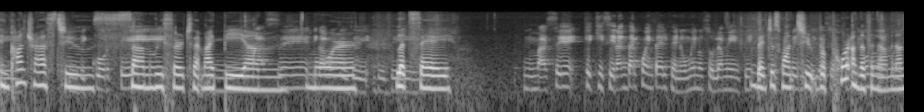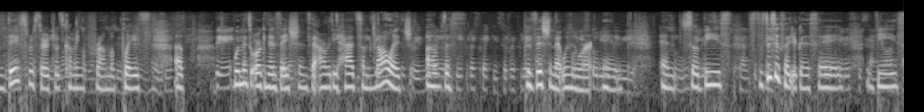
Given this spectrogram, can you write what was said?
in contrast to some research that might be um, more, let's say, that just want to report on the phenomenon. This research was coming from a place of women's organizations that already had some knowledge of the position that women were in. And so these statistics that you're going to say, these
